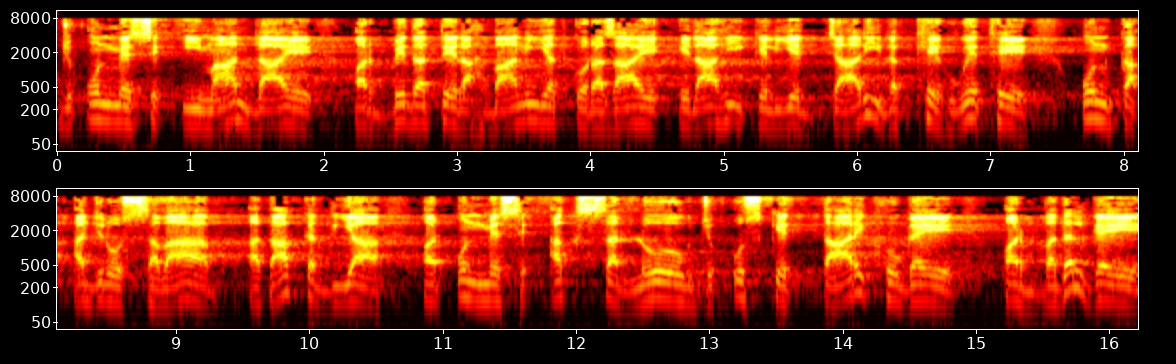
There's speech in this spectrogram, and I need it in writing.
جو ان میں سے ایمان لائے اور بدت رہبانیت کو رضائے الہی کے لیے جاری رکھے ہوئے تھے، ان کا اجر و ثواب عطا کر دیا اور ان میں سے اکثر لوگ جو اس کے تارک ہو گئے اور بدل گئے،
